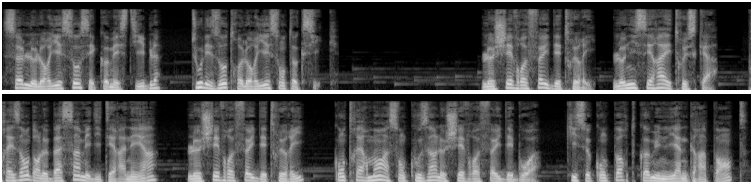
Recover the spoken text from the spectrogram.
seul le laurier sauce est comestible, tous les autres lauriers sont toxiques. Le chèvrefeuille d'Étrurie, l'Onicera etrusca. Présent dans le bassin méditerranéen, le chèvrefeuille d'Étrurie, contrairement à son cousin le chèvrefeuille des bois, qui se comporte comme une liane grimpante,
